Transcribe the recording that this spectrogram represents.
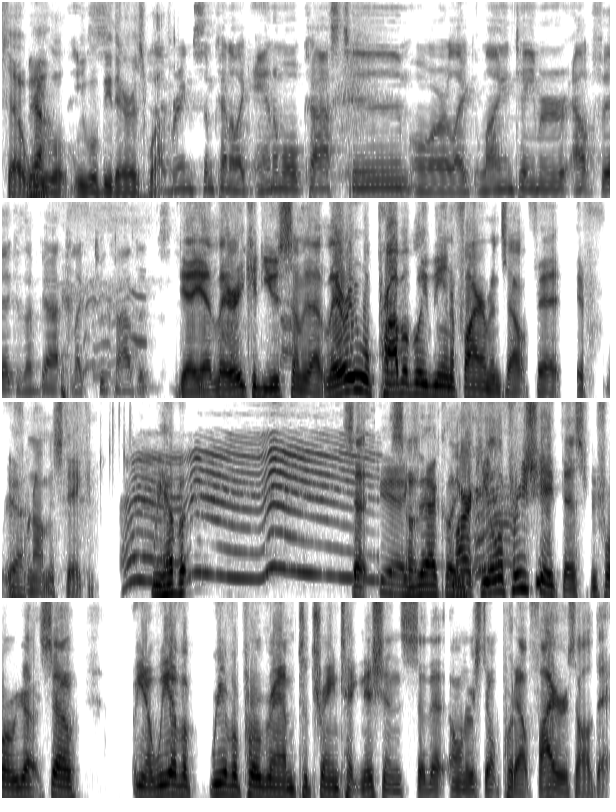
So yeah. we will we will be there as well. I bring some kind of like animal costume or like lion tamer outfit because I've got like two costumes. yeah, yeah. Larry could use some of that. Larry will probably be in a fireman's outfit if yeah. if we're not mistaken. We have a so, yeah, so exactly. Mark, you'll appreciate this before we go. So you know we have a we have a program to train technicians so that owners don't put out fires all day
